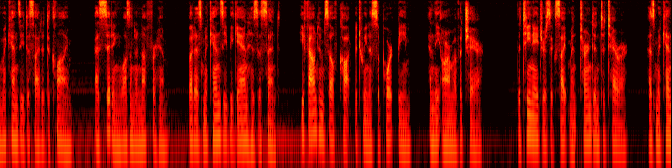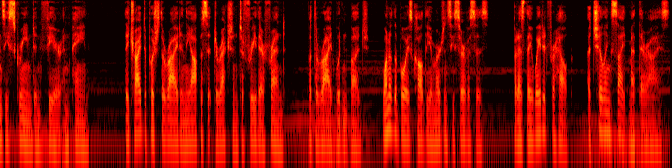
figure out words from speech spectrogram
Mackenzie decided to climb, as sitting wasn't enough for him. But as Mackenzie began his ascent, he found himself caught between a support beam and the arm of a chair. The teenager's excitement turned into terror as Mackenzie screamed in fear and pain. They tried to push the ride in the opposite direction to free their friend, but the ride wouldn't budge. One of the boys called the emergency services, but as they waited for help, a chilling sight met their eyes.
